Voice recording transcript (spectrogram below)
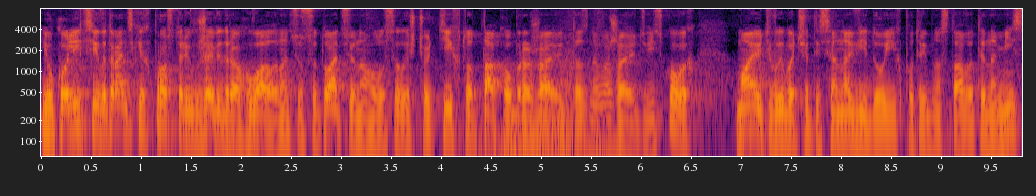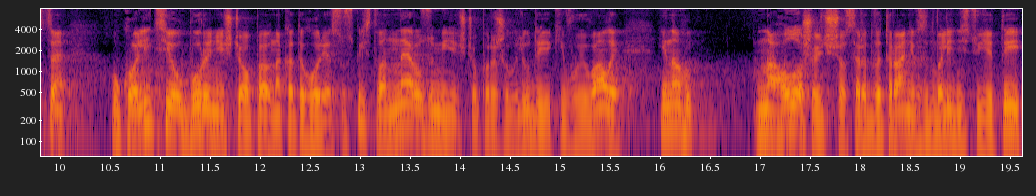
І у коаліції ветеранських просторів вже відреагували на цю ситуацію. Наголосили, що ті, хто так ображають та зневажають військових, мають вибачитися на відео. Їх потрібно ставити на місце. У коаліції обурені, що певна категорія суспільства не розуміє, що пережили люди, які воювали, і наго- наголошують, що серед ветеранів з інвалідністю є ті,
